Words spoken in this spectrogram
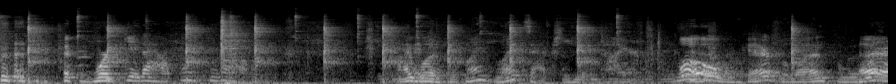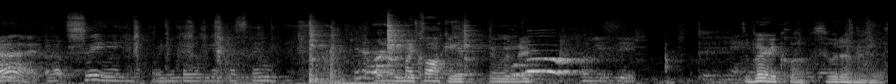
Work it out. Work it out. I would, but my leg's actually getting tired. Whoa! Careful, bud. All right. Let's see. Are we gonna be able to get this thing? How's my clocking doing there? It's very close, whatever it is.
